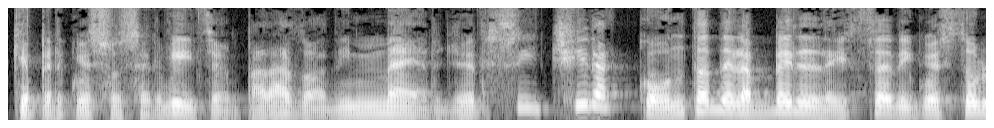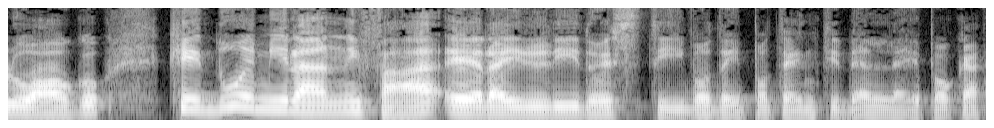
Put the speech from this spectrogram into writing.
che per questo servizio ha imparato ad immergersi, ci racconta della bellezza di questo luogo che duemila anni fa era il lido estivo dei potenti dell'epoca.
